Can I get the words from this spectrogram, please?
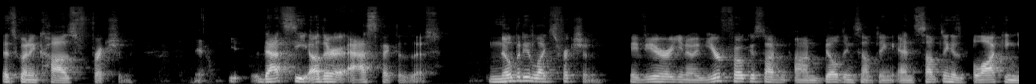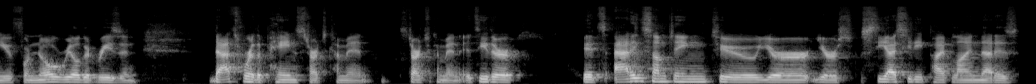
that's going to cause friction. Yeah. That's the other aspect of this. Nobody likes friction. If you're, you know, if you're focused on on building something and something is blocking you for no real good reason, that's where the pain starts come in. Starts to come in. It's either it's adding something to your your CI/CD pipeline that is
